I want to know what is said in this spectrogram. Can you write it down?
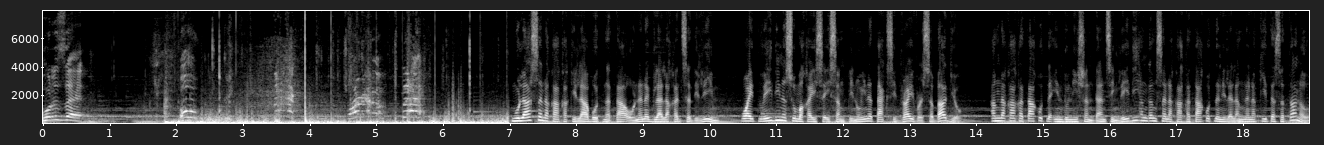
What is that? Oh! Back! Hurry up! Back! Mula sa nakakakilabot na tao na naglalakad sa dilim, white lady na sumakay sa isang Pinoy na taxi driver sa Baguio, ang nakakatakot na Indonesian dancing lady hanggang sa nakakatakot na nilalang na nakita sa tunnel,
